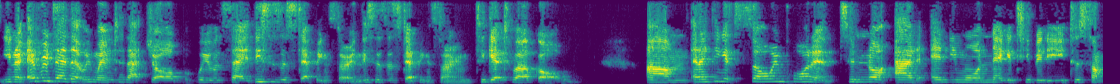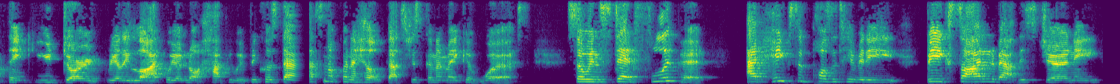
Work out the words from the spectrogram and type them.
you know, every day that we went to that job, we would say, this is a stepping stone, this is a stepping stone to get to our goal. Um, and I think it's so important to not add any more negativity to something you don't really like or you're not happy with because that's not going to help. That's just going to make it worse. So instead, flip it, add heaps of positivity, be excited about this journey,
